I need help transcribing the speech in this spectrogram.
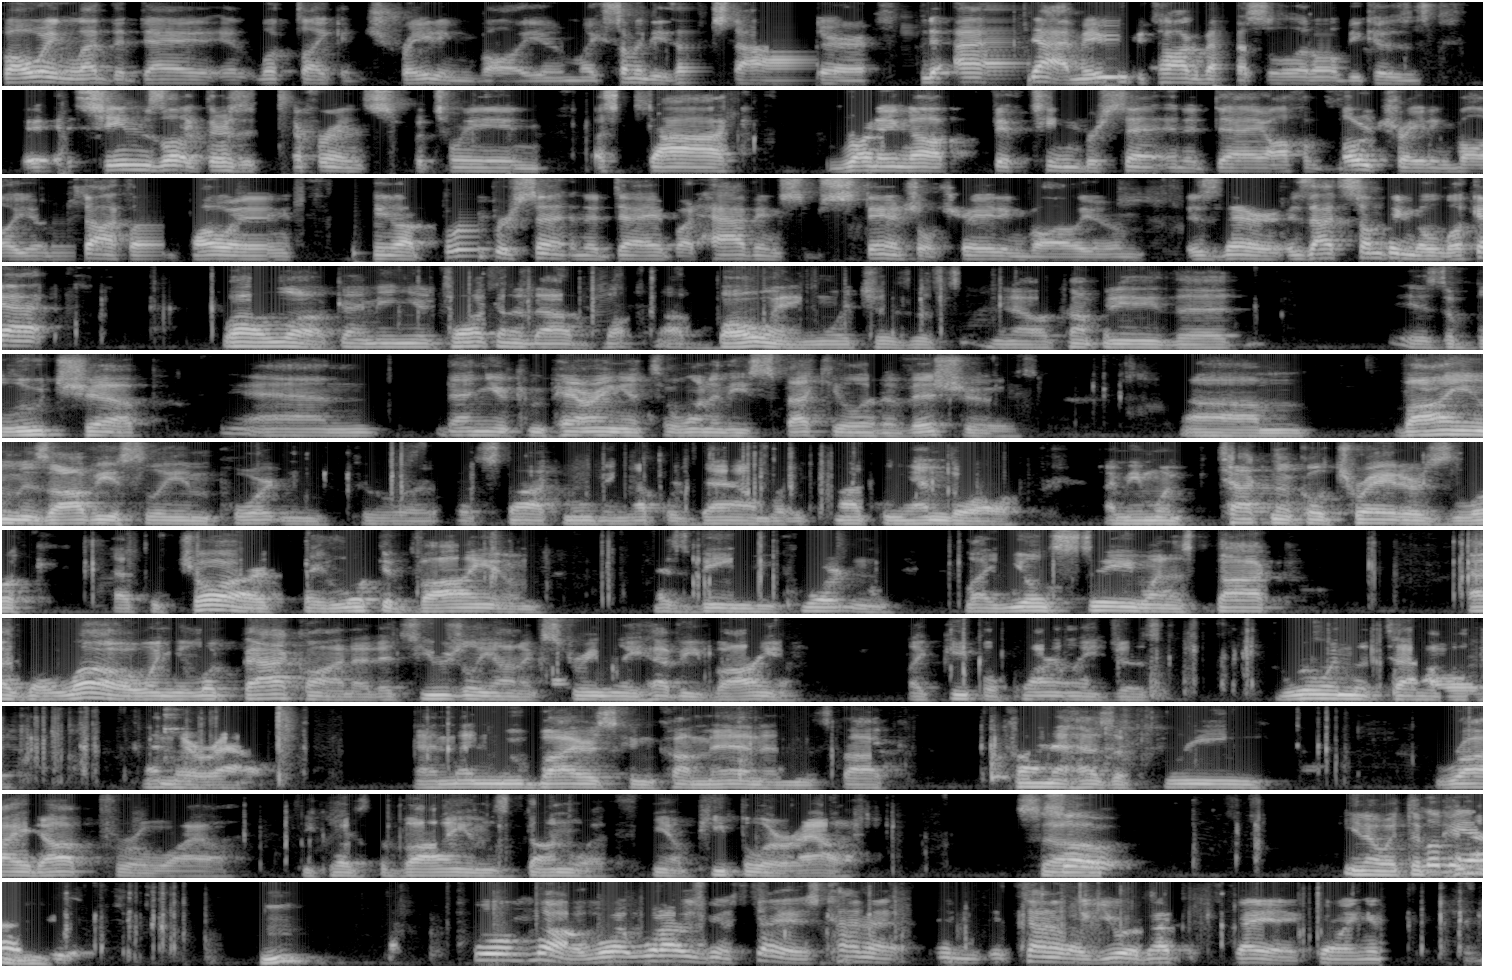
Boeing led the day. It looked like in trading volume, like some of these other stocks are. Uh, yeah, maybe we could talk about this a little because it, it seems like there's a difference between a stock running up 15% in a day off of low trading volume, stock like Boeing being up 3% in a day, but having substantial trading volume. Is there is that something to look at? Well, look, I mean, you're talking about uh, Boeing, which is a, you know a company that is a blue chip, and then you're comparing it to one of these speculative issues. Um, volume is obviously important to a, a stock moving up or down, but it's not the end all. I mean, when technical traders look at the chart, they look at volume as being important. Like you'll see when a stock has a low, when you look back on it, it's usually on extremely heavy volume. Like people finally just ruin the towel and they're out. And then new buyers can come in and the stock kind of has a free ride up for a while because the volume's done with. You know, people are out. So, so you know, it let me ask depends. Hmm? Well, no. What, what I was going to say is kind of, and it sounded like you were about to say it going in,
